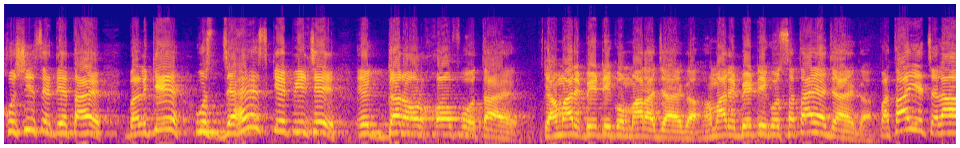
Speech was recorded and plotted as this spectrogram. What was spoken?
खुशी से देता है, बल्कि उस जहेज के पीछे एक डर और खौफ होता है कि हमारे बेटे को मारा जाएगा, हमारे बेटे को सताया जाएगा। पता ये चला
